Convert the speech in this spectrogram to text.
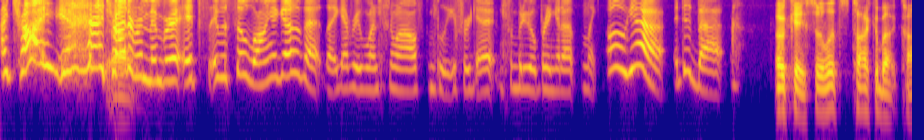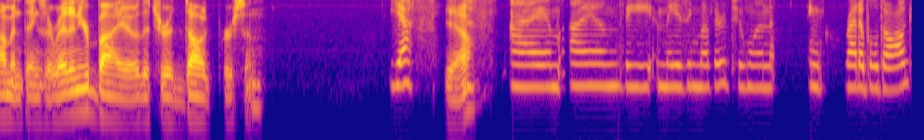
I try. Yeah, I try to Uh, remember it. It's it was so long ago that like every once in a while I'll completely forget, and somebody will bring it up. I'm like, oh yeah, I did that. Okay, so let's talk about common things. I read in your bio that you're a dog person. Yes. Yeah. Yes. I am. I am the amazing mother to one incredible dog.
